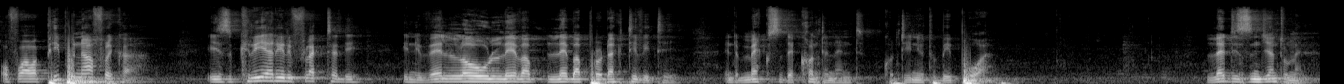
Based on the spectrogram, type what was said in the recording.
of our people in Africa is clearly reflected in very low labor, labor productivity and makes the continent continue to be poor. Ladies and gentlemen,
